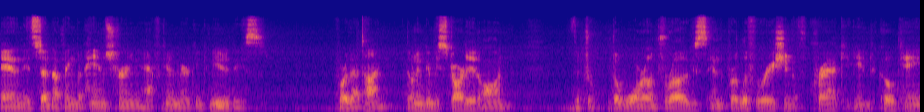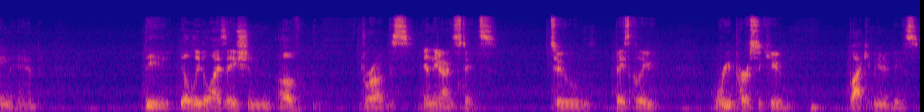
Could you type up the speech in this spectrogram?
And it's done nothing but hamstring African American communities for that time. Don't even get me started on the, the war on drugs and the proliferation of crack and cocaine and the illegalization of drugs in the United States to basically re-persecute black communities.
